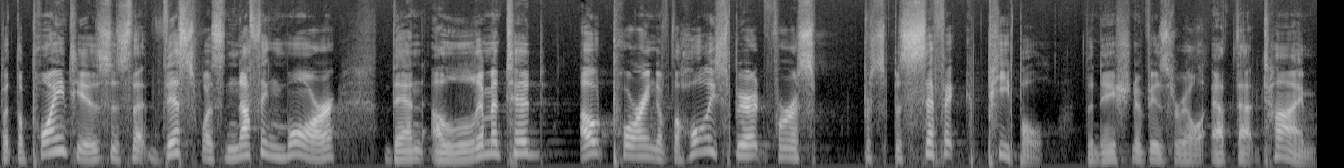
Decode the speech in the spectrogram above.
But the point is is that this was nothing more than a limited outpouring of the Holy Spirit for a specific people, the nation of Israel at that time.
